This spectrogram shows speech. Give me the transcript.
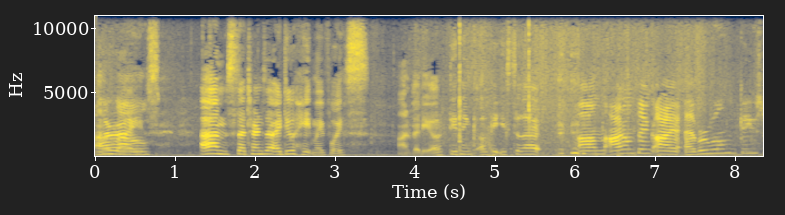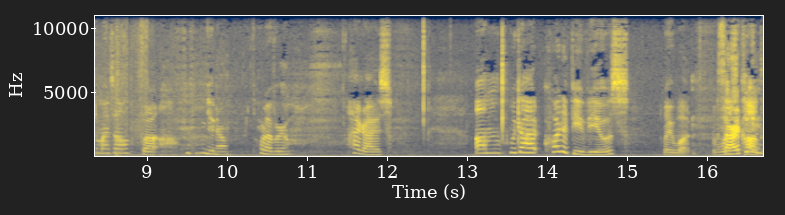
All right. Um, so it turns out I do hate my voice on video. Do you think I'll get used to that? Um, I don't think I ever will get used to myself, but you know. whatever. Hi guys. Um, we got quite a few views. Wait, what? What is Sorry it if you called?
